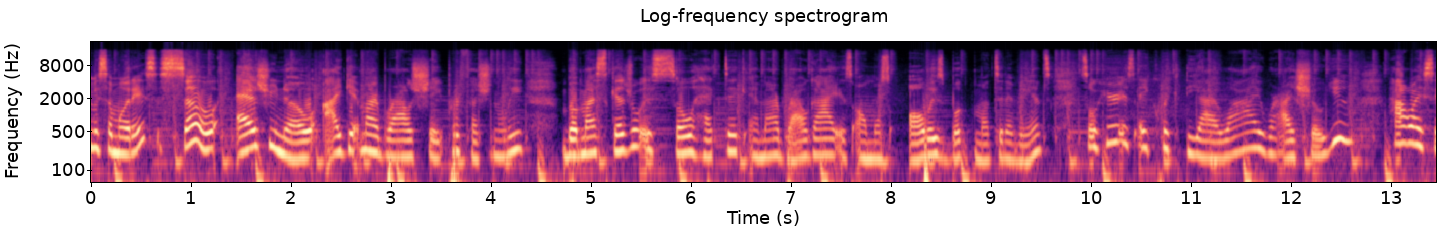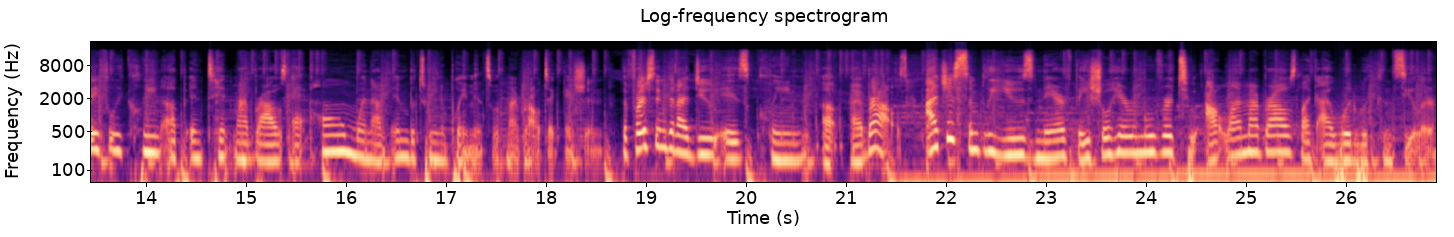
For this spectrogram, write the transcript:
mis amores. So, as you know, I get my brows shaped professionally, but my schedule is so hectic and my brow guy is almost always booked months in advance. So, here is a quick DIY where I show you how I safely clean up and tint my brows at home when I'm in between appointments with my brow technician. The first thing that I do is clean up my brows. I just simply use Nair facial hair remover to outline my brows like I would with concealer.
